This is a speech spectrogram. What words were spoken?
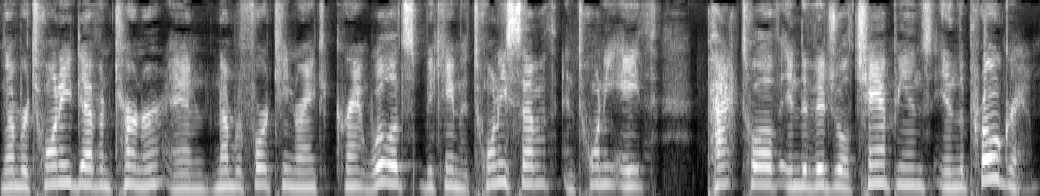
number 20, Devan Turner, and number 14 ranked Grant Willits became the 27th and 28th Pac 12 individual champions in the program.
